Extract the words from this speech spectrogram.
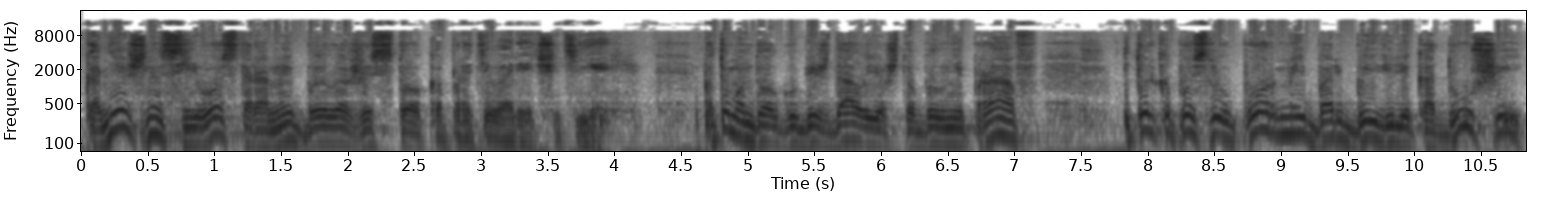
Конечно, с его стороны было жестоко противоречить ей. Потом он долго убеждал ее, что был неправ, и только после упорной борьбы великодуший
